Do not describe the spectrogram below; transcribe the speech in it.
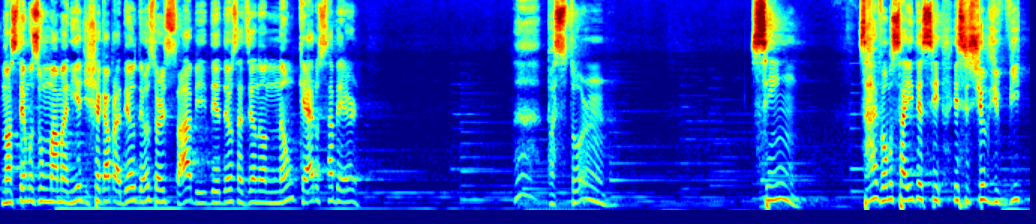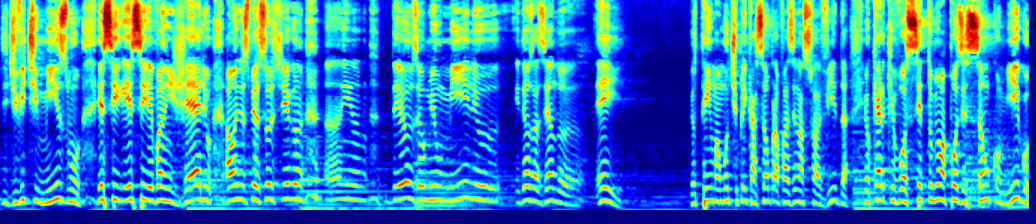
nós temos uma mania de chegar para Deus, Deus, o Senhor sabe, e Deus está dizendo, eu não quero saber. Pastor, sim, Sabe, vamos sair desse esse estilo de, vi, de vitimismo, esse, esse evangelho, onde as pessoas chegam, Deus, eu me humilho, e Deus está dizendo: ei, eu tenho uma multiplicação para fazer na sua vida. Eu quero que você tome uma posição comigo.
